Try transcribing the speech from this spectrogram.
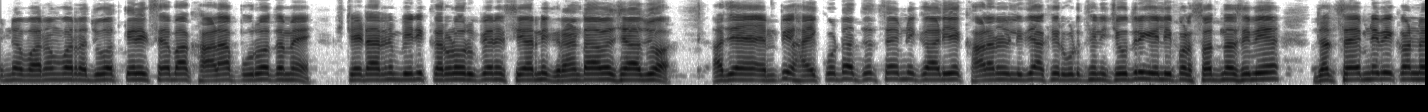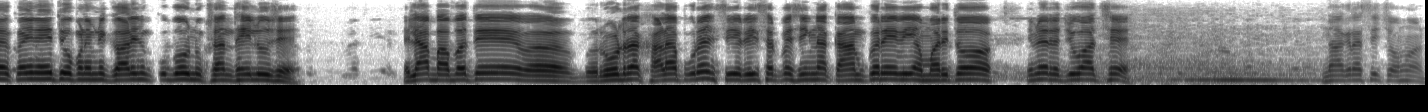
એમને વારંવાર રજૂઆત કરી સાહેબ, આ ખાડા પૂરો તમે. સ્ટેટ આર એન્ડ બીની કરોડો રૂપિયાની શેરની ગ્રાન્ટ આવે છે, આ આજે એમપી હાઈકોર્ટના જજ સાહેબની ગાડીએ ખાડાને લીધે આખી રોડથી નીચે ઉતરી ગયેલી, પણ સદનસીબે જજ સાહેબને બી કંઈ નહીં થયું, પણ એમની ગાડીને બહુ નુકસાન થયેલું છે. એટલે આ બાબતે રોડના ખાડા પૂરે રીસર્ફેસિંગના કામ કરે એવી અમારી તો એમને રજૂઆત છે. નાગરાજસિંહ ચૌહાણ.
